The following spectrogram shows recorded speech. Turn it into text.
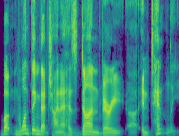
But one thing that China has done very uh, intently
